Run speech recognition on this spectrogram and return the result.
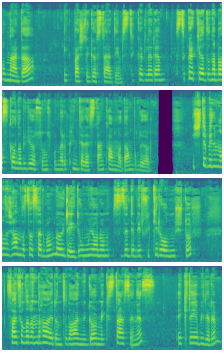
Bunlar da ilk başta gösterdiğim stickerlarım. Sticker kağıdına baskı alabiliyorsunuz. Bunları Pinterest'ten, Canva'dan buluyorum. İşte benim ajanda tasarımım böyleydi. Umuyorum size de bir fikir olmuştur. Sayfaların daha ayrıntılı halini görmek isterseniz ekleyebilirim.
